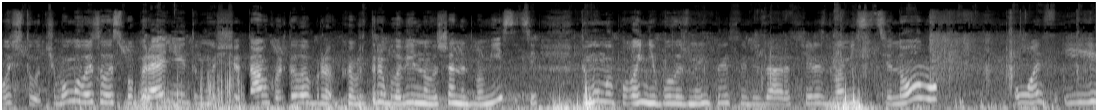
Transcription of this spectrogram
ось тут. Чому ми виселилися з попередньої? Тому що там квартира, квартира була вільна лише на два місяці. Тому ми повинні були знайти собі зараз через два місяці нову. Ось і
